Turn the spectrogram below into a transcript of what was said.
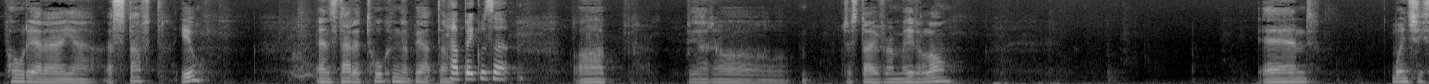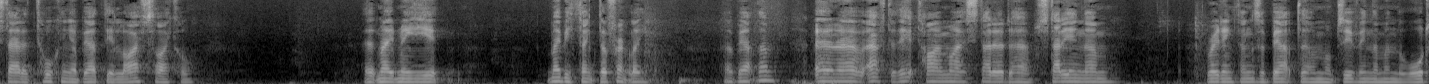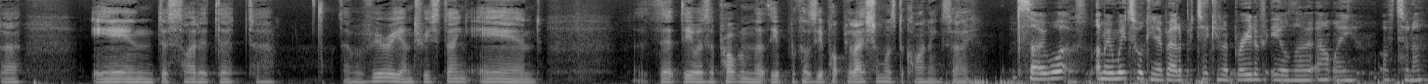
pulled out a, uh, a stuffed eel and started talking about them. How big was it? Oh, about oh, just over a metre long. And when she started talking about their life cycle, it made me maybe think differently about them. And uh, after that time, I started uh, studying them, reading things about them, observing them in the water, and decided that uh, they were very interesting and that there was a problem that because their population was declining. So So, what? I mean, we're talking about a particular breed of eel, though, aren't we? Of tuna.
